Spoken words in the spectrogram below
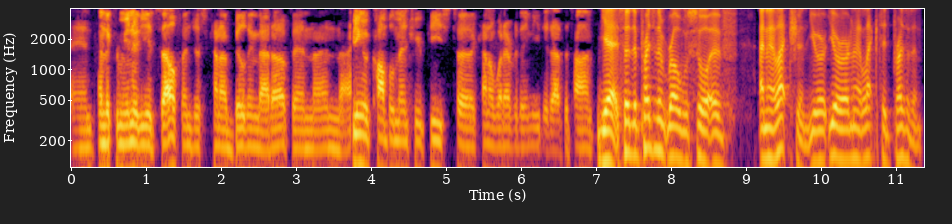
and, and the community itself and just kind of building that up and, and uh, being a complementary piece to kind of whatever they needed at the time. Yeah. So the president role was sort of an election. You're you're an elected president.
